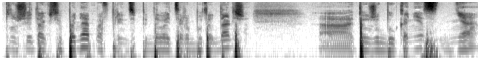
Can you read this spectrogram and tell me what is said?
потому что и так все понятно, в принципе, давайте работать дальше. А, это уже был конец дня,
